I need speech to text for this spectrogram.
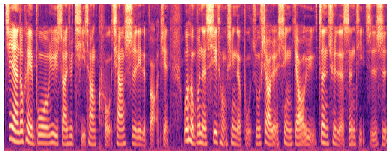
既然都可以拨预算去提倡口腔视力的保健，为何不能系统性的补助校园性教育、正确的身体知识？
